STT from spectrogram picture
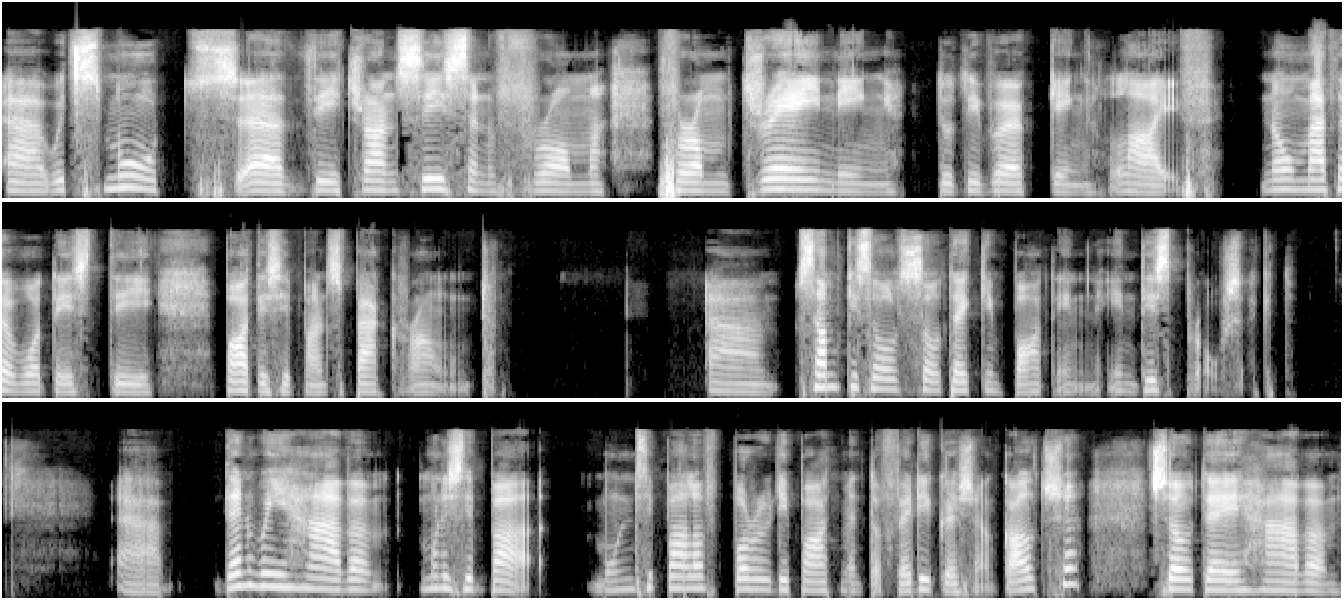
uh, which smooths uh, the transition from, from training to the working life, no matter what is the participant's background um, SAMK is also taking part in, in this project. Uh, then we have a municipal municipal of Pori Department of Education and Culture. So they have um,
